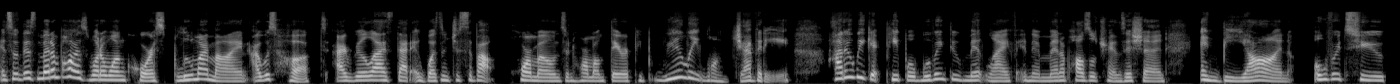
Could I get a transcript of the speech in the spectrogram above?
And so this Menopause 101 course blew my mind. I was hooked. I realized that it wasn't just about hormones and hormone therapy, but really longevity. How do we get people moving through midlife in their menopausal transition and beyond over to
